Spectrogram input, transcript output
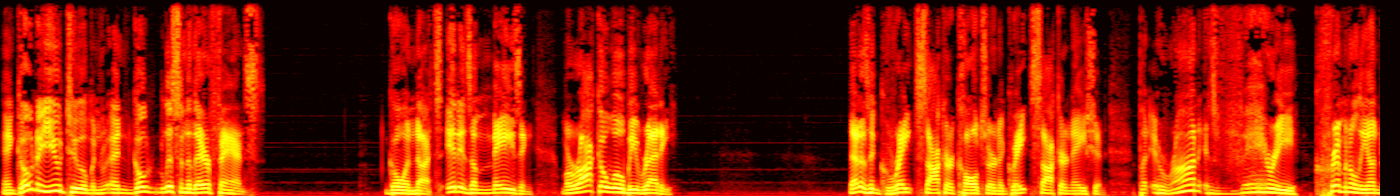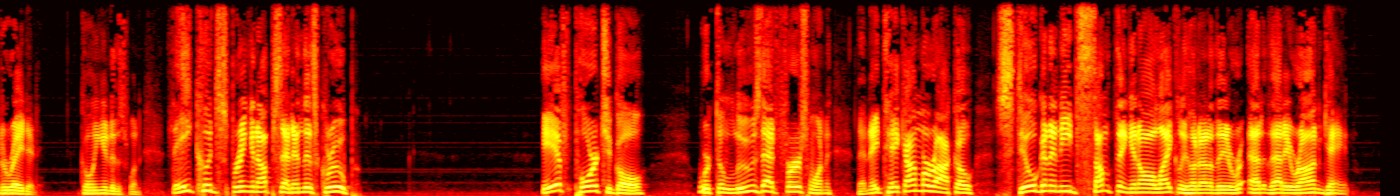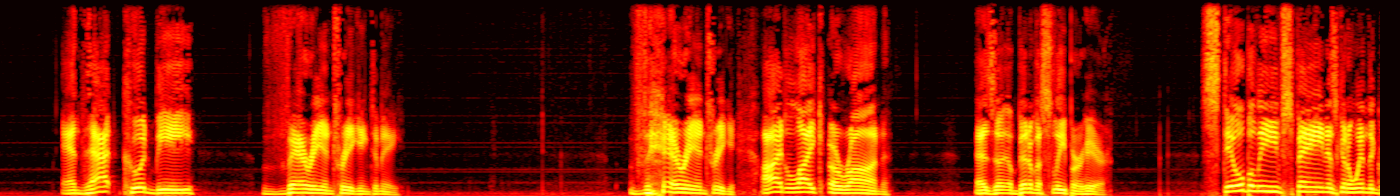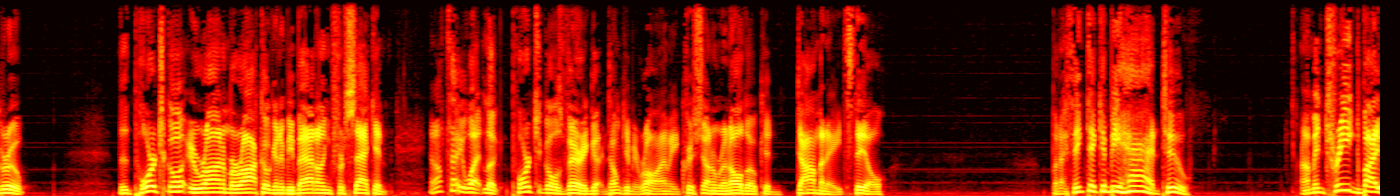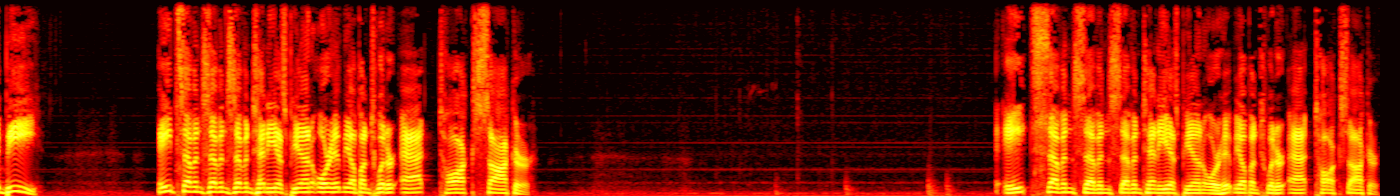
and go to YouTube and, and go listen to their fans going nuts. It is amazing. Morocco will be ready. That is a great soccer culture and a great soccer nation. But Iran is very criminally underrated going into this one. They could spring an upset in this group. If Portugal were to lose that first one, then they take on Morocco, still going to need something in all likelihood out of, the, out of that Iran game. And that could be very intriguing to me. Very intriguing. I like Iran as a, a bit of a sleeper here. Still believe Spain is going to win the group. The Portugal, Iran, and Morocco are going to be battling for second. And I'll tell you what, look, Portugal is very good. Don't get me wrong. I mean, Cristiano Ronaldo could dominate still. But I think they can be had, too. I'm intrigued by B. 877 710 ESPN or hit me up on Twitter at Talk Soccer. 877 710 ESPN or hit me up on Twitter at Talk Soccer.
